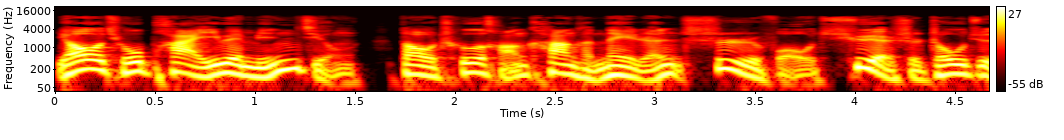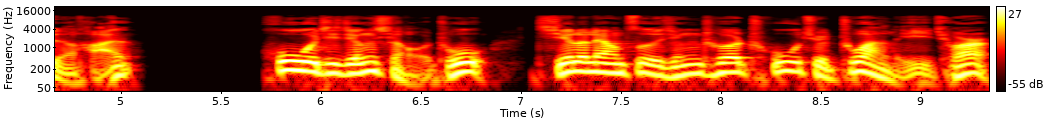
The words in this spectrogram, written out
要求派一位民警到车行看看那人是否确是周俊涵。户籍警小朱骑了辆自行车出去转了一圈，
